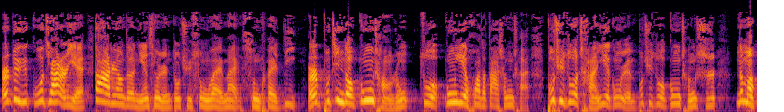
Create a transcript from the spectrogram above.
而对于国家而言，大量的年轻人都去送外卖、送快递，而不进到工厂中做工业化的大生产，不去做产业工人，不去做工程师，那么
